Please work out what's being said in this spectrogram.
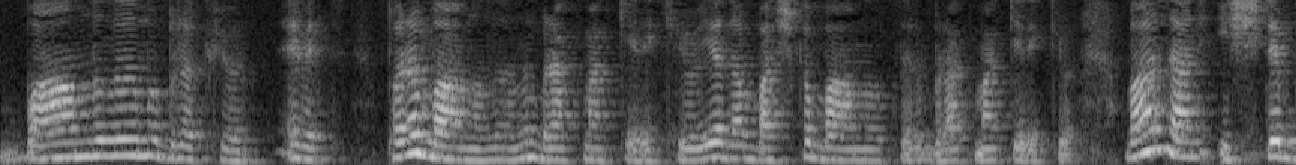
bağımlılığımı bırakıyorum. Evet, para bağımlılığını bırakmak gerekiyor ya da başka bağımlılıkları bırakmak gerekiyor. Bazen işte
